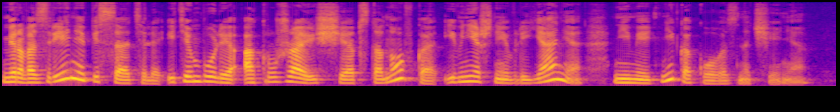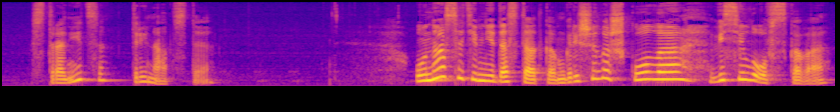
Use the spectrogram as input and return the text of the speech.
мировоззрение писателя и тем более окружающая обстановка и внешнее влияние не имеют никакого значения. Страница 13. У нас этим недостатком грешила школа Веселовского –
